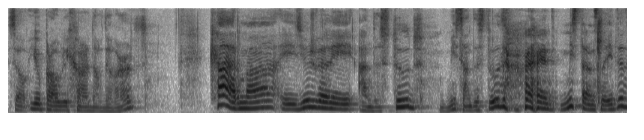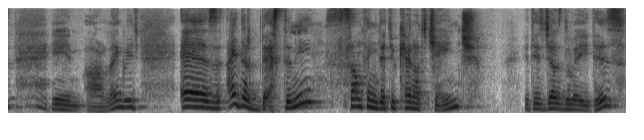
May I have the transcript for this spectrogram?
So you probably heard of the word. Karma is usually understood, misunderstood and mistranslated in our language as either destiny, something that you cannot change, it is just the way it is,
